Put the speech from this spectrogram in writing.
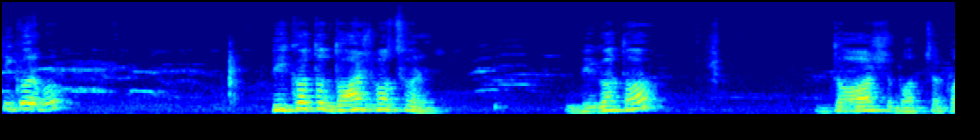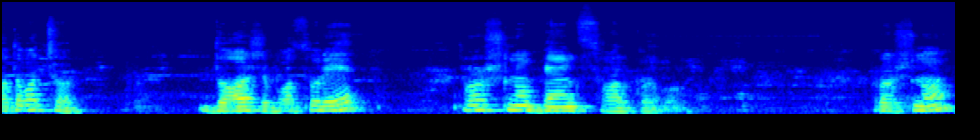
কি করব? বিগত দশ বছরের, বিগত দশ বছর, কত বছর? দশ বছরের প্রশ্ন ব্যাংক সলভ করব। প্রশ্ন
